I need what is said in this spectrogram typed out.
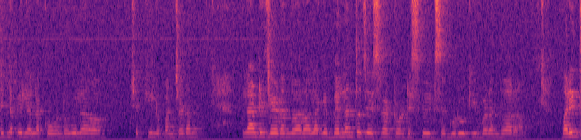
చిన్నపిల్లలకు నువ్వుల చెక్కీలు పంచడం ఇలాంటివి చేయడం ద్వారా అలాగే బెల్లంతో చేసినటువంటి స్వీట్స్ గురువుకి ఇవ్వడం ద్వారా మరింత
